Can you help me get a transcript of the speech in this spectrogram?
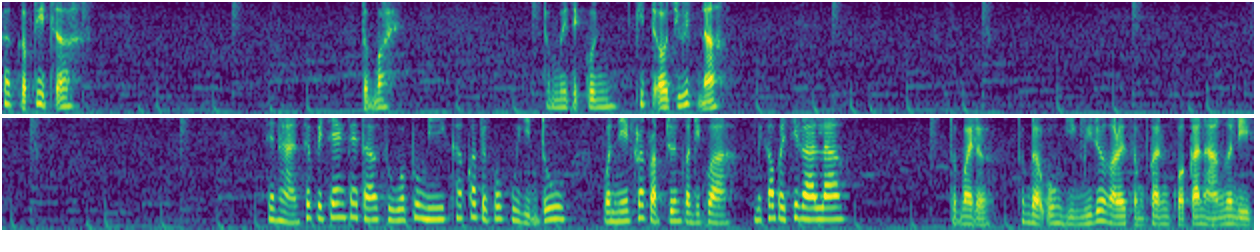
ก็เกือบที่จะทำไมทำไมแต่คนคิดเอาชีวิตนะเซียนหานช่วยไปแจ้งใต้เท้าสูว่าพรุ่งนี้ข้าค่อยไปพบครูหยินตู้ วันนี้ก็กลับจนก่อนดีกว่า ไม่เข้าไปที่ร้านแล้วทำไมเหรอสำหรับองค์หญิงมีเรื่องอะไรสำคัญกว่าการหาเงินอีก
